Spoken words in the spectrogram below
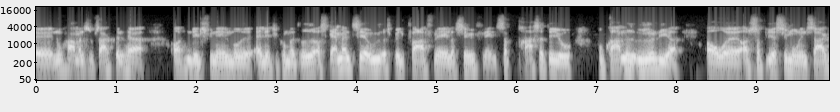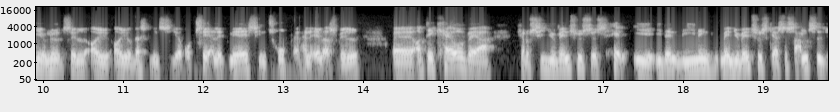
Øh, nu har man som sagt den her 8. finale mod Atletico Madrid, og skal man til at ud og spille kvartfinale og semifinale, så presser det jo programmet yderligere. Og, øh, og så bliver Simon Inzaghi jo nødt til at, og jo, hvad skal man sige, at rotere lidt mere i sin trup, end han ellers ville. Øh, og det kan jo være, kan du sige, Juventus' held i, i den ligning. Men Juventus skal så samtidig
